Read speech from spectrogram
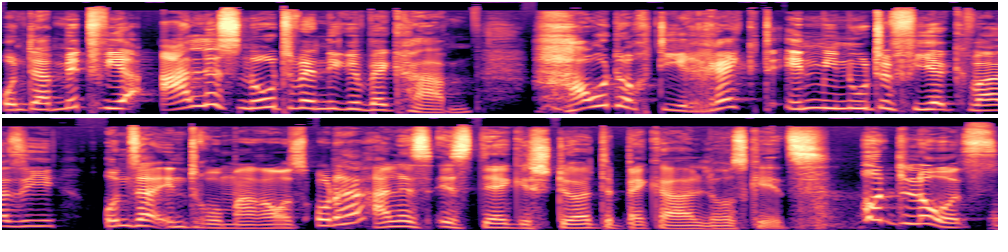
und damit wir alles Notwendige weg haben, hau doch direkt in Minute 4 quasi unser Intro mal raus, oder? Alles ist der gestörte Bäcker, los geht's. Und los!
